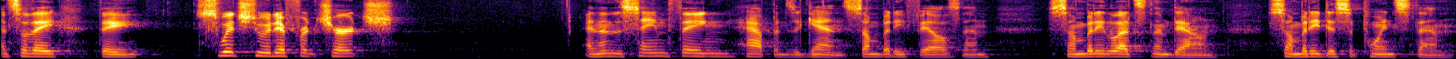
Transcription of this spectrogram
And so they, they switch to a different church, and then the same thing happens again. Somebody fails them, somebody lets them down, somebody disappoints them.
